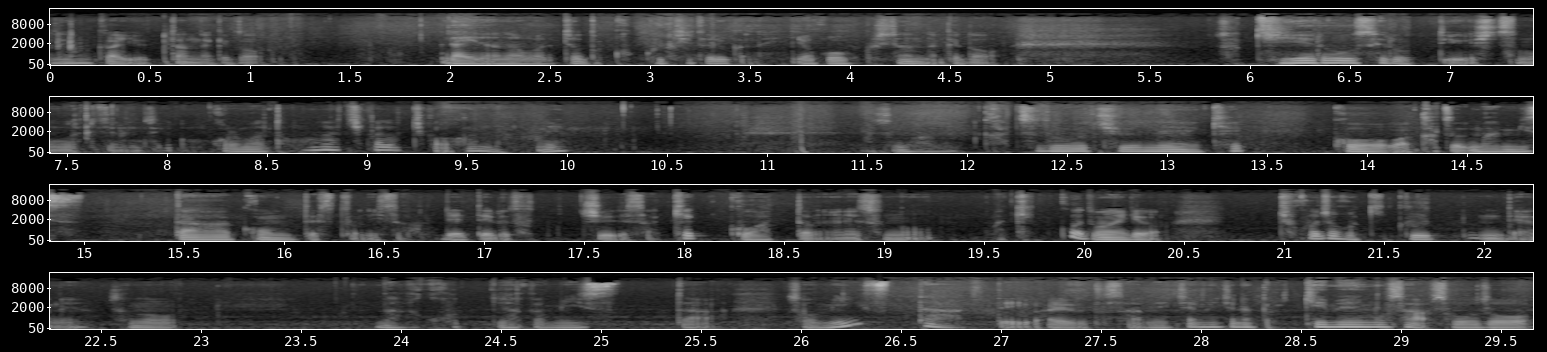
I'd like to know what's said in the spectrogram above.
前回言ったんだけど第7話でちょっと告知というかね予告したんだけど消えろうせろっていう質問が来てるんですよ。これまあ友達かどっちかわかんないね。その活動中ね結構は活動まあミスターコンテストにさ出てる中でさ結構あったのよね。その、まあ、結構でもないけどちょこちょこ聞くんだよね。そのなんかこなんかミスターそうミスターって言われるとさめちゃめちゃなんかイケメンをさ想像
